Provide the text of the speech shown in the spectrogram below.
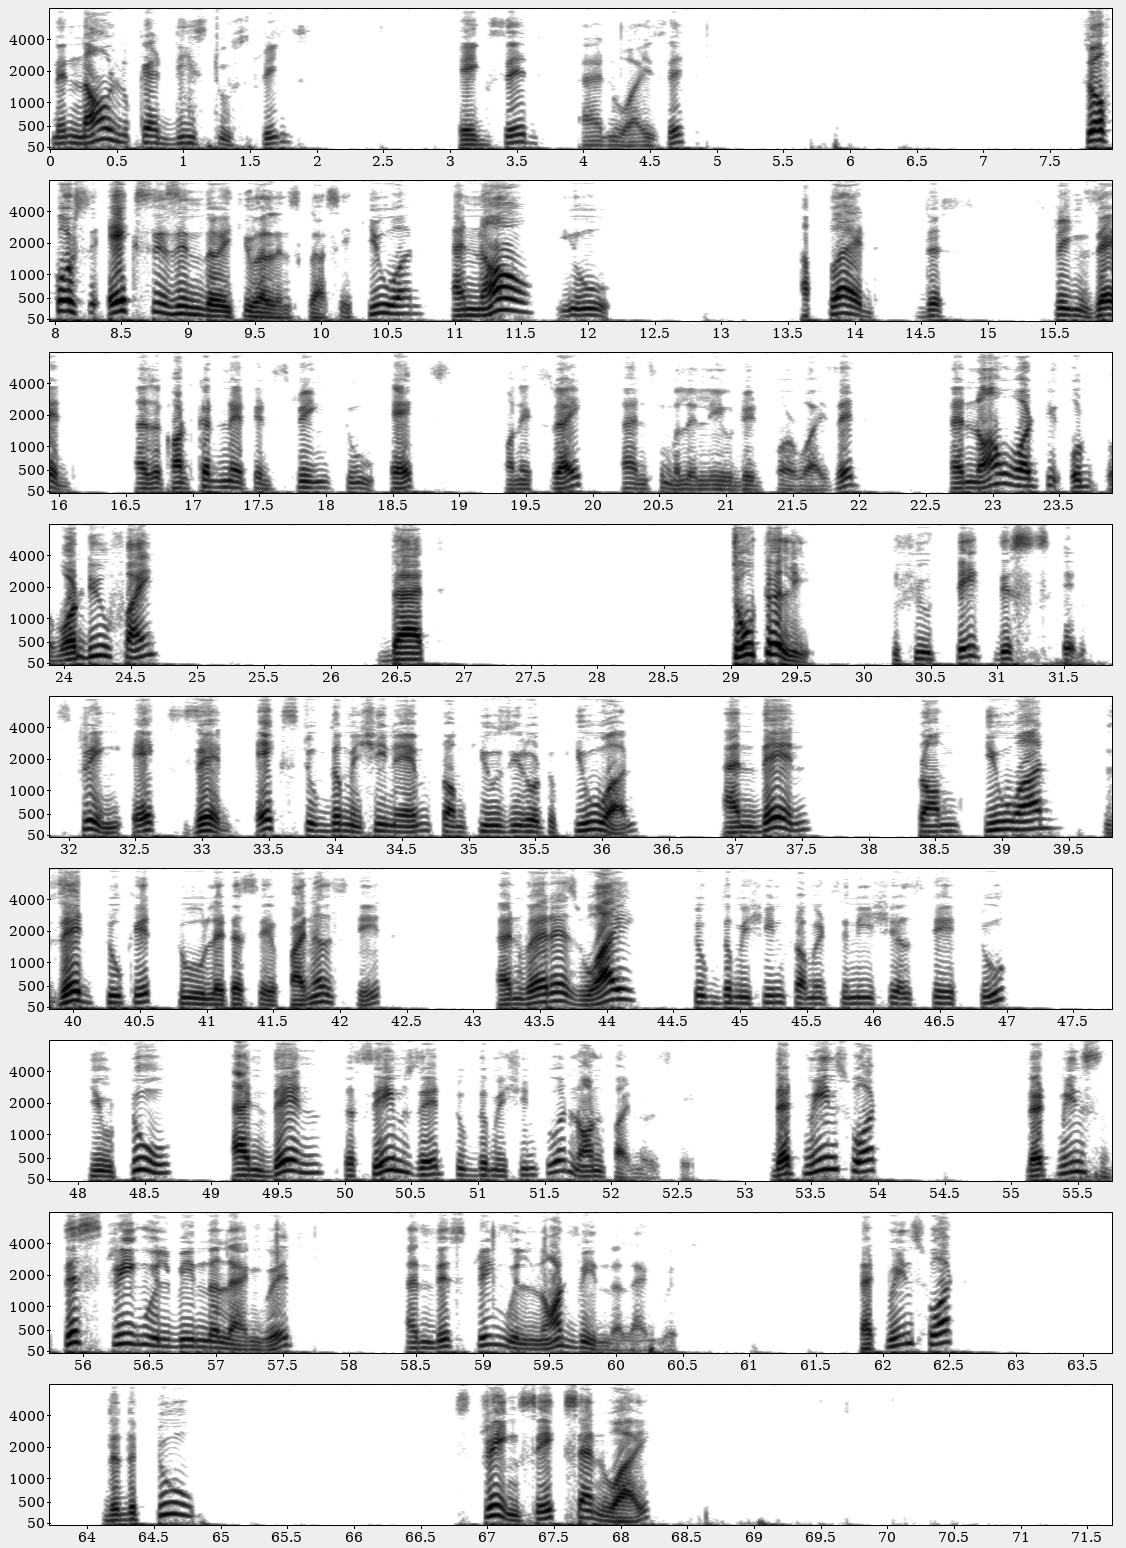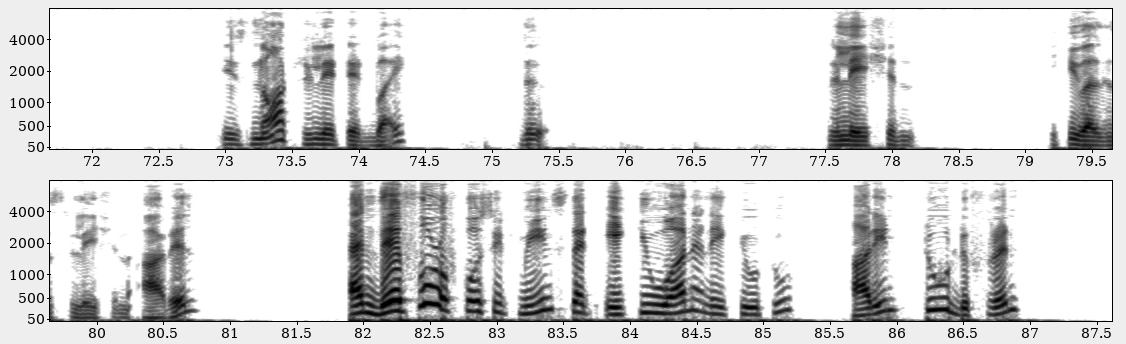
then now look at these two strings xz and yz. So, of course, x is in the equivalence class aq1 and now you applied this string z as a concatenated string to x on its right and similarly you did for yz. And now what you what do you find that totally if you take this string x z x took the machine m from q0 to q1 and then from q1 z took it to let us say final state and whereas y took the machine from its initial state to q2 and then the same z took the machine to a non-final state. That means what? That means this string will be in the language and this string will not be in the language. That means what? That the two strings x and y is not related by the relation equivalence relation R L and therefore, of course, it means that A q 1 and A q 2 are in two different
